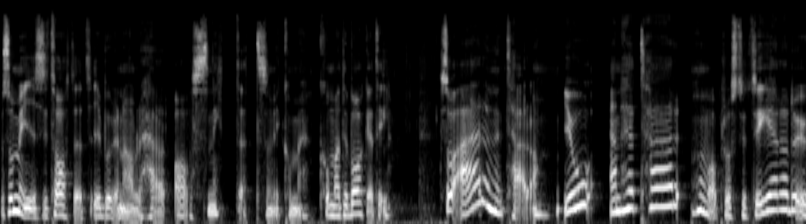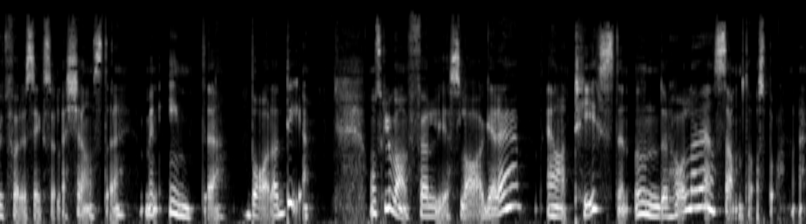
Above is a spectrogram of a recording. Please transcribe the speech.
som är i citatet i början av det här avsnittet som vi kommer komma tillbaka till. Så är en hetär då? Jo, en hetär hon var prostituerad och utförde sexuella tjänster, men inte bara det. Hon skulle vara en följeslagare, en artist, en underhållare, en samtalspartner.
